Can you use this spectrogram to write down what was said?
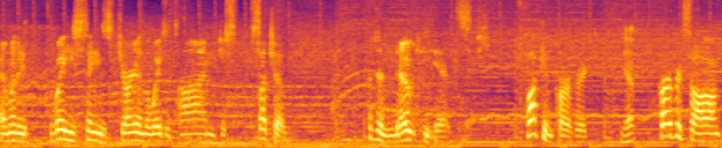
and when he, the way he sings "Journey on the Ways of Time," just such a such a note he hits, fucking perfect, Yep, perfect song.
